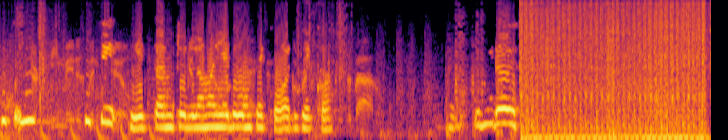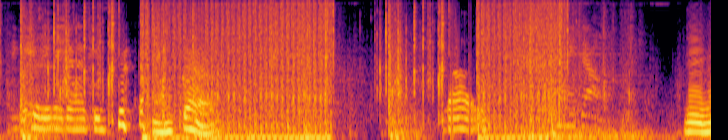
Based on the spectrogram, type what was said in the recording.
sakit ni. Sakit. Hitam tu dalam air ada orang sekor, ada sekor. Dia Sorry, I got you. What's that? Wow. GG.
